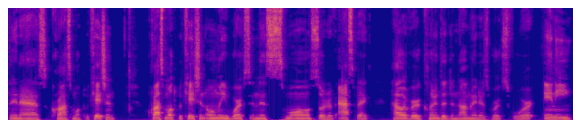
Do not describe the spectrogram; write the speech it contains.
than as cross multiplication. Cross multiplication only works in this small sort of aspect. However, clearing the denominators works for any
